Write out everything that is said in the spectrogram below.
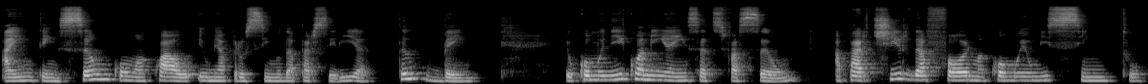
a intenção com a qual eu me aproximo da parceria também. Eu comunico a minha insatisfação a partir da forma como eu me sinto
